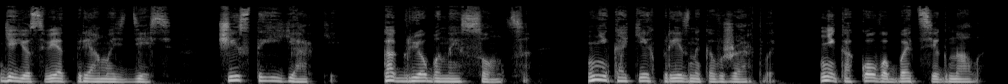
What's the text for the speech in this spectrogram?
Ее свет прямо здесь, чистый и яркий, как грёбаное солнце. Никаких признаков жертвы, никакого бет-сигнала,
